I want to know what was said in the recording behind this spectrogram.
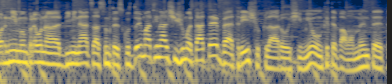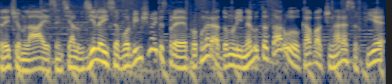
Pornim împreună dimineața, sunteți cu doi matinal și jumătate, Beatrice, Claru și Miu. În câteva momente trecem la esențialul zilei să vorbim și noi despre propunerea domnului Nelu Tătaru ca vaccinarea să fie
